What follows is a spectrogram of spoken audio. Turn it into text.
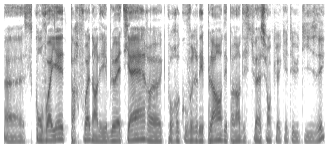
Euh, ce qu'on voyait parfois dans les bleuetières euh, pour recouvrir les plants, dépendant des situations que- qui étaient utilisées.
